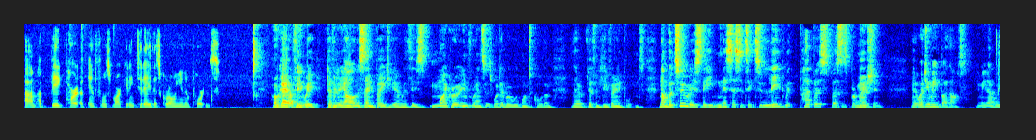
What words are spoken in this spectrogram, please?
um, a big part of influence marketing today that's growing in importance. Okay, I think we definitely are on the same page here with these micro influencers, whatever we want to call them. They're definitely very important. Number two is the necessity to lead with purpose versus promotion. Now, what do you mean by that? You mean that we,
